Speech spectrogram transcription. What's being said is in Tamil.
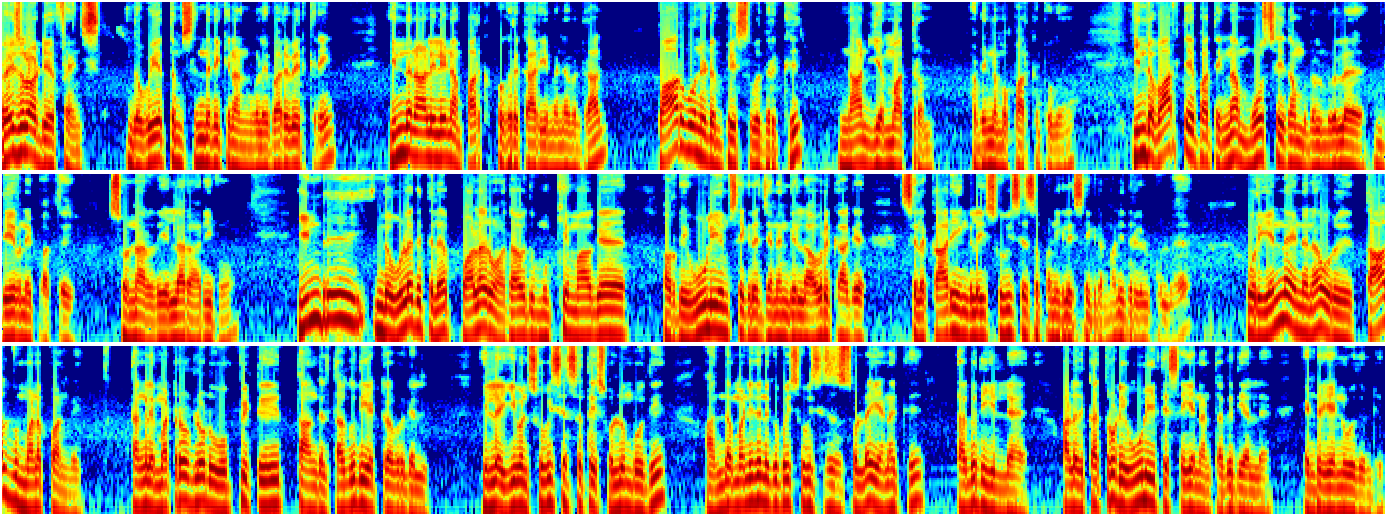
ரேசலா டியர் ஃப்ரெண்ட்ஸ் இந்த உயர்த்தம் சிந்தனைக்கு நான் உங்களை வரவேற்கிறேன். இந்த நாளிலே நான் பார்க்க போகிற காரியம் என்னவென்றால் பார்வோனிடம் பேசுவதற்கு நான் எம்மாத்திரம் அப்படின்னு நம்ம பார்க்க போகிறோம். இந்த வார்த்தையை பார்த்தீங்கன்னா மோசை தான் முதல் முதல்ல தேவனை பார்த்து சொன்னார். அது எல்லாரும் அறிவோம். இன்று இந்த உலகத்தில் பலரும் அதாவது முக்கியமாக அவருடைய ஊழியம் செய்கிற ஜனங்கள் அவருக்காக சில காரியங்களை சுவிசேஷ பணிகளை செய்கிற மனிதர்களுக்குள்ள ஒரு எண்ணம் என்னென்னா ஒரு தாழ்வு மனப்பான்மை. தங்களை மற்றவர்களோடு ஒப்பிட்டு தாங்கள் தகுதியற்றவர்கள். இல்லை ஈவன் சுவிசேஷத்தை சொல்லும்போது அந்த மனிதனுக்கு போய் சுவிசேஷம் சொல்ல எனக்கு தகுதி இல்லை. அல்லது கத்தருடைய ஊழியத்தை செய்ய நான் தகுதி அல்ல என்று எண்ணுவதுண்டு.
